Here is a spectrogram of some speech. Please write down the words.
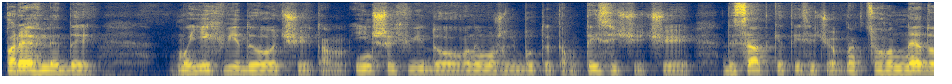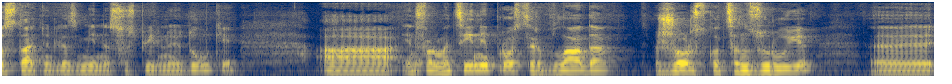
перегляди моїх відео чи там інших відео вони можуть бути там тисячі чи десятки тисяч. Однак цього недостатньо для зміни суспільної думки. А інформаційний простір влада жорстко цензурує, е,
